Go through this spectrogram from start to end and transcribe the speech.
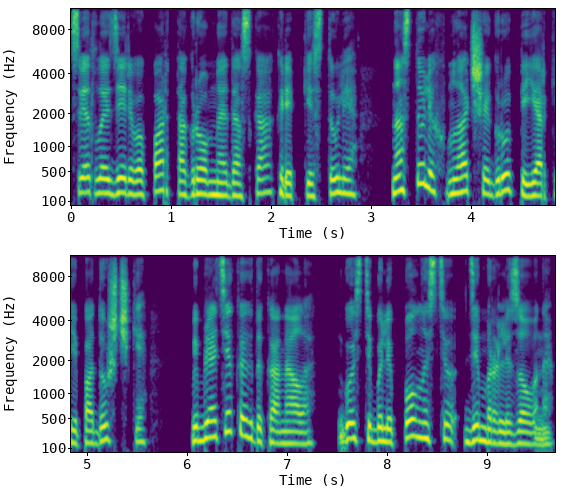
Светлое дерево парт, огромная доска, крепкие стулья, на стульях в младшей группе яркие подушечки, библиотека их до канала. Гости были полностью деморализованы.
